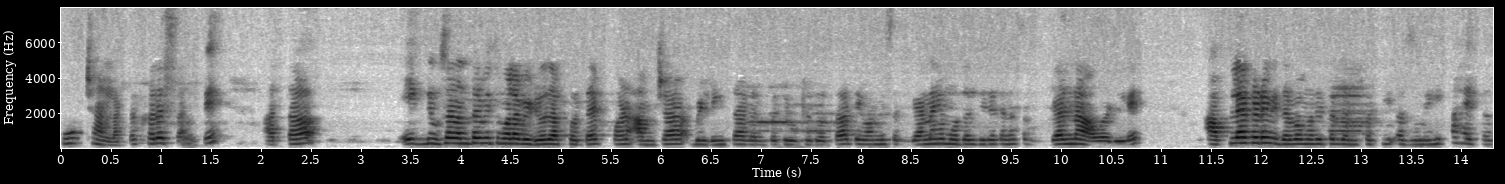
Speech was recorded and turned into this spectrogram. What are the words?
खूप छान लागतं. खरंच सांगते. आता एक दिवसानंतर मी तुम्हाला व्हिडिओ दाखवत आहे पण आमच्या बिल्डिंगचा गणपती उठत होता तेव्हा मी सगळ्यांना हे मोदक दिले त्यांना सगळ्यांना आवडले. आपल्याकडे विदर्भामध्ये तर गणपती अजूनही आहेतच.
